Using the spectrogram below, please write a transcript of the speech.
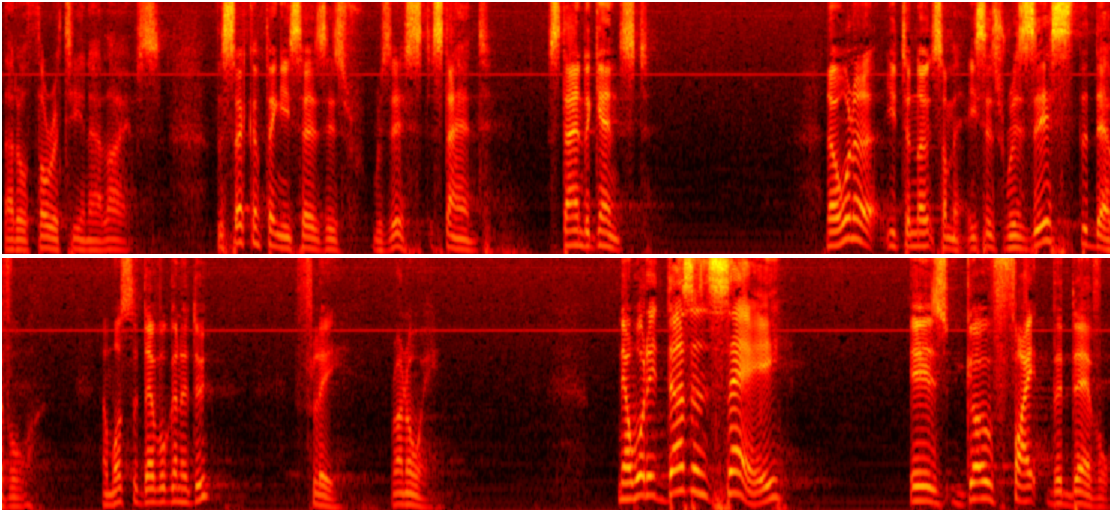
that authority in our lives? The second thing he says is resist, stand, stand against. Now, I want you to note something. He says, resist the devil. And what's the devil going to do? Flee, run away. Now, what it doesn't say is go fight the devil.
